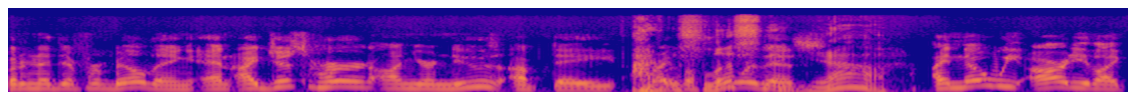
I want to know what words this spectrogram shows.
but in a different building. And I just heard on your news update I right before listening. this. Yeah. I know we already like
